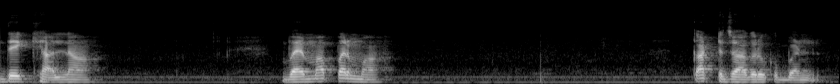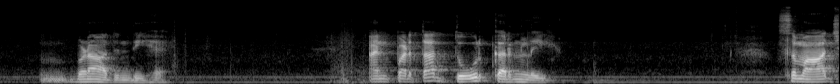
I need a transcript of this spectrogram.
ਦੇ ਖਿਆਲਾਂ, ਵਹਿਮਾਂ ਭਰਮਾਂ ਘੱਟ ਜਾਗਰੂਕ ਬਣ, ਬਣਾ ਦਿੰਦੀ ਹੈ। ਅਨਪੜ੍ਹਤਾ ਦੂਰ ਕਰਨ ਲਈ ਸਮਾਜ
